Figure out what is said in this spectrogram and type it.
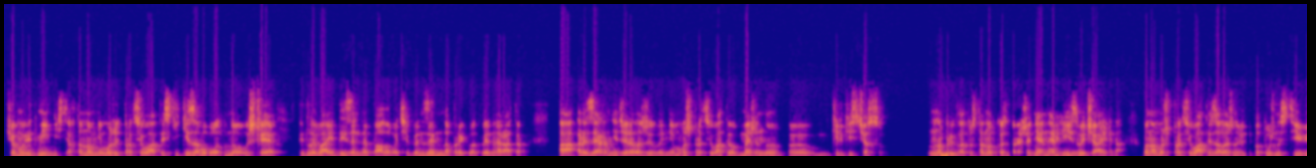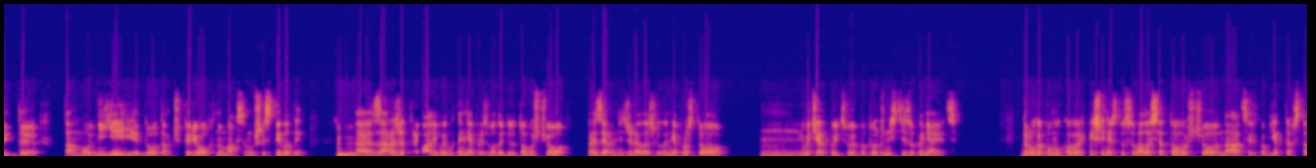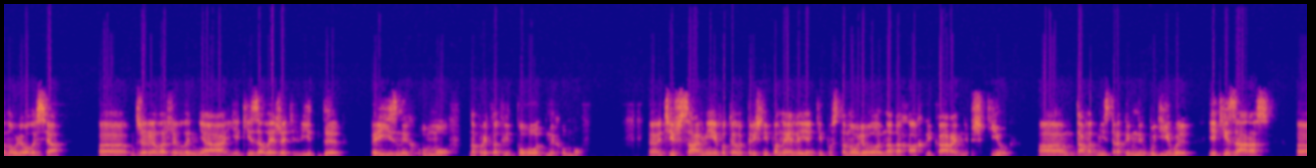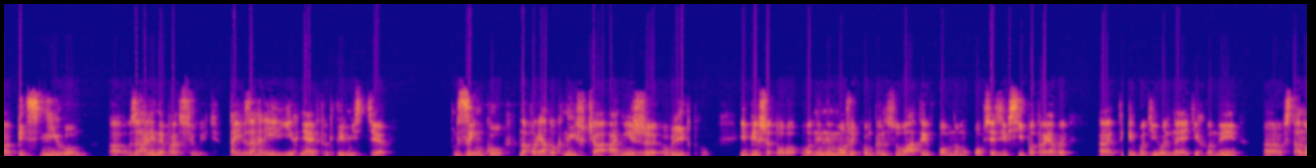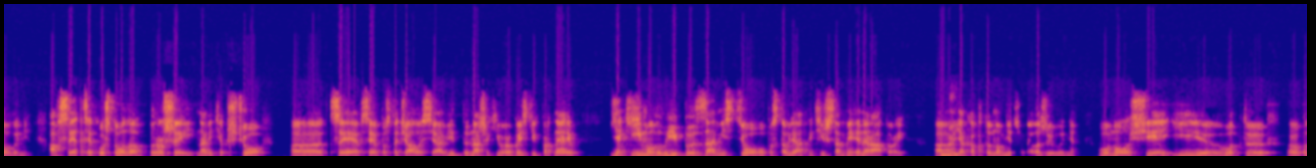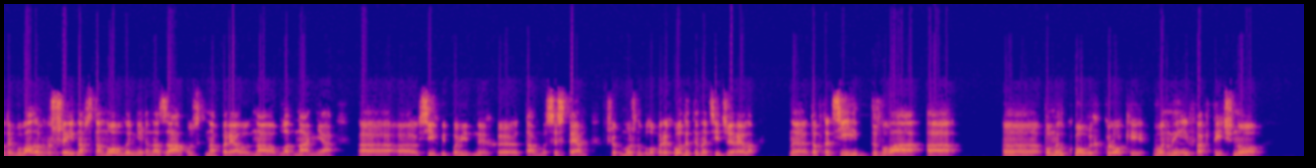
В чому відмінність? Автономні можуть працювати скільки завгодно, лише підливає дизельне паливо чи бензин, наприклад, в генератор. А резервні джерела живлення можуть працювати обмежену е, кількість часу. Ну, наприклад, установка збереження енергії звичайна, вона може працювати залежно від потужності від е, там однієї до там чотирьох, ну максимум шести годин. Е, Зараз же тривалі вимкнення призводять до того, що резервні джерела живлення просто м, вичерпують свою потужність і зупиняються. Друге помилкове рішення стосувалося того, що на цих об'єктах встановлювалися е, джерела живлення, які залежать від різних умов, наприклад, від погодних умов. Е, ті ж самі фотоелектричні панелі, які постановлювали на дахах лікарень, шкіл, е, там адміністративних будівель, які зараз е, під снігом е, взагалі не працюють. Та й взагалі їхня ефективність е, взимку на порядок нижча, аніж влітку. І більше того, вони не можуть компенсувати в повному обсязі всі потреби е, тих будівель, на яких вони е, встановлені. А все це коштувало грошей, навіть якщо е, це все постачалося від наших європейських партнерів, які могли б замість цього поставляти ті ж самі генератори, е, Мгм. як автономні джерела живлення, воно ще і от, е, е, потребувало грошей на встановлення, на запуск, на пере, на обладнання е, е, всіх відповідних там систем, щоб можна було переходити на ці джерела. Тобто, ці два е, е, помилкових кроки вони фактично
